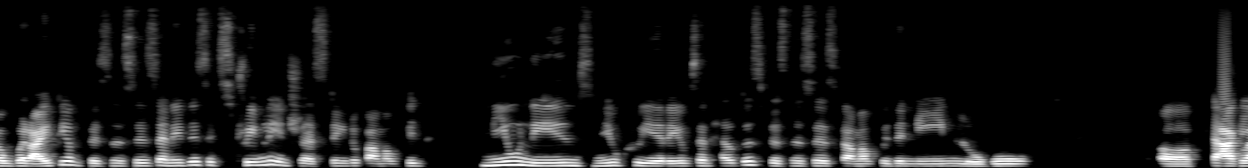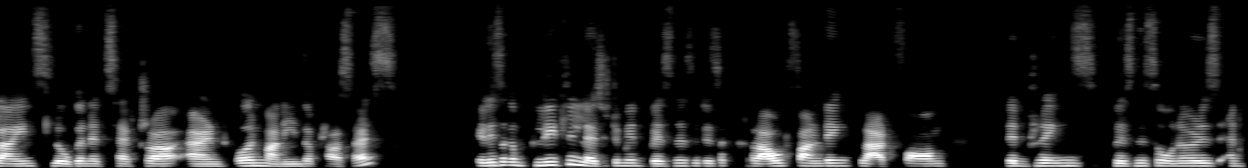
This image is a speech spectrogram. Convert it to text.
a variety of businesses, and it is extremely interesting to come up with new names, new creatives, and help these businesses come up with a name, logo, uh, tagline, slogan, etc., and earn money in the process. It is a completely legitimate business. It is a crowdfunding platform that brings business owners and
